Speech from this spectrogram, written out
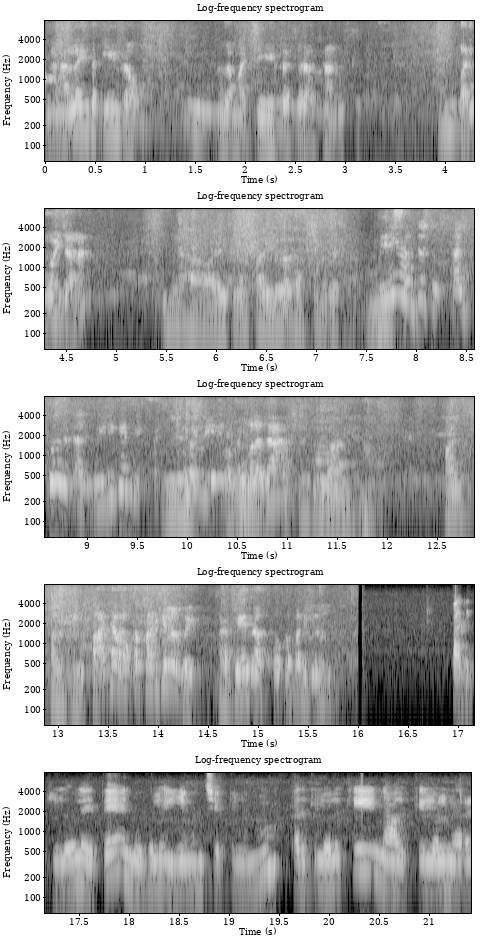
ఇంకా నల్ల ఇంత క్లీన్ రావు. నల్ల మచ్చి కచ్చరా చాలా పది పోయించాలా పది పాష ఒక పది కిలోలు పోయి. అక్కడ పేరు రాసుకో ఒక పది కిలోలు. పది కిలోలు అయితే నువ్వులు ఇయ్యమని చెప్పినాము. పది కిలోలకి నాలుగు కిలోలన్నర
